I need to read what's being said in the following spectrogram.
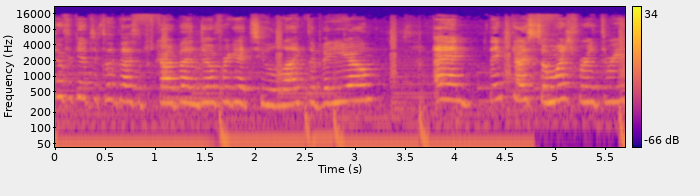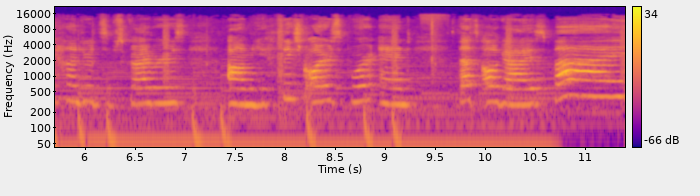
Don't forget to click that subscribe button. Don't forget to like the video. And thanks guys so much for 300 subscribers. Um, thanks for all your support, and that's all, guys. Bye!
